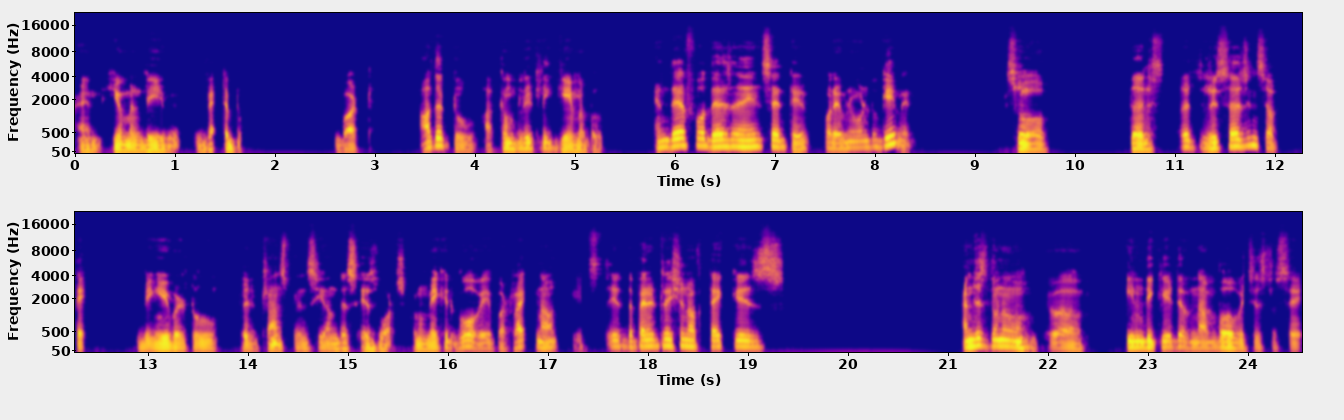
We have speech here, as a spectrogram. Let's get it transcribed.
and humanly vettable. But other two are completely gameable. And therefore, there's an incentive for everyone to game it. So the resurgence of tech being able to build transparency on this is what's going to make it go away. But right now, it's it, the penetration of tech is. I'm just going to give a indicative number, which is to say,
